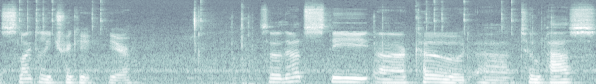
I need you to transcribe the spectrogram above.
slightly tricky here. So that's the uh, code uh, to pass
